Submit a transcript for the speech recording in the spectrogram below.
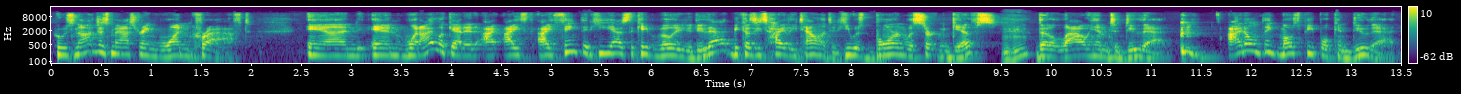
who's not just mastering one craft. And and when I look at it, I, I, I think that he has the capability to do that because he's highly talented. He was born with certain gifts mm-hmm. that allow him to do that. I don't think most people can do that.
